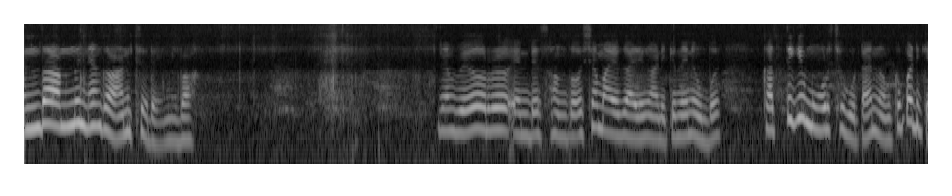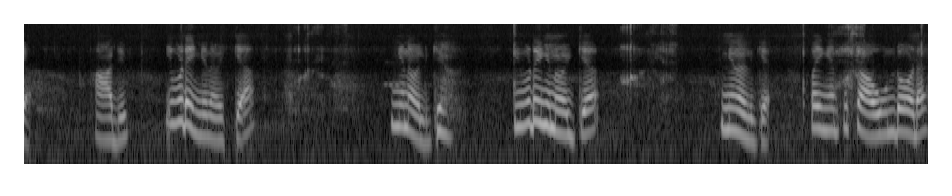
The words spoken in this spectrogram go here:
എന്താണെന്ന് ഞാൻ കാണിച്ചു തരാം ഇനി വാ. ഞാൻ വേറൊരു എന്റെ സന്തോഷമായ കാര്യം കാണിക്കുന്നതിന് മുമ്പ് കത്തിക്ക് മൂർച്ച കൂട്ടാൻ നമുക്ക് പഠിക്കാം. ആദ്യം ഇവിടെ ഇങ്ങനെ വയ്ക്കുക. ഇങ്ങനെ വലിക്കുക. ഇവിടെ ഇങ്ങനെ വയ്ക്കുക. ഇങ്ങനെ വലിക്കുക. അപ്പോൾ ഇങ്ങനത്തെ സൗണ്ടോടെ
